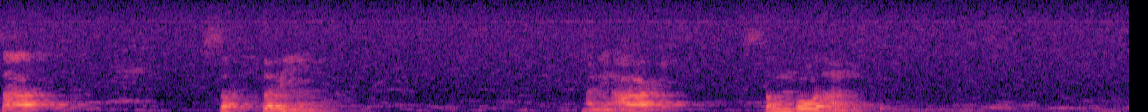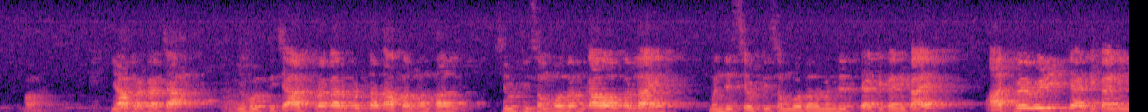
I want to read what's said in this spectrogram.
सात सप्तमी आणि आठ संबोधन. या प्रकारच्या विभक्तीचे आठ प्रकार पडतात. आपण म्हणताल शेवटी संबोधन का वापरलं आहे? म्हणजे शेवटी संबोधन म्हणजे त्या ठिकाणी काय? आठव्या वेळी त्या ठिकाणी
